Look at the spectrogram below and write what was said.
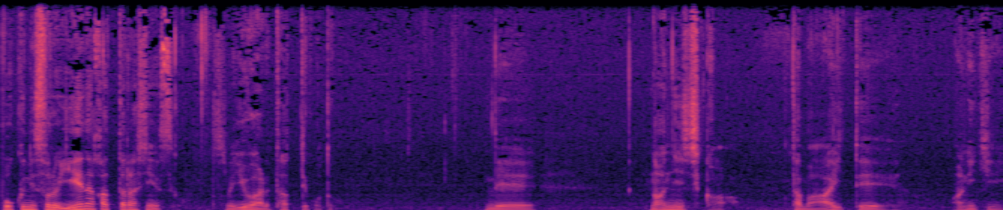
僕にそれを言えなかったらしいんですよ。その言われたってこと。で何日か多分空いて兄貴に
